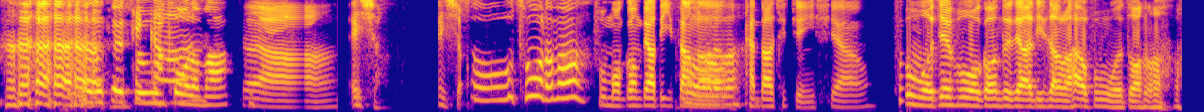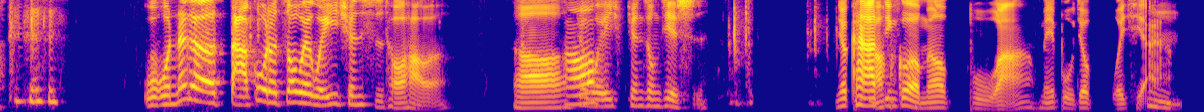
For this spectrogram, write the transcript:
所以失误错了吗？对啊，哎小，哎小，失误错了吗？附魔弓掉地上了了，看到去捡一下哦。附魔剑、附魔弓都掉在地上了，还有附魔装哦。我我那个打过的周围围一圈石头好了，啊，就好，围一圈中介石。你就看他好经过有没有补啊，没补就围起来啊。嗯，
